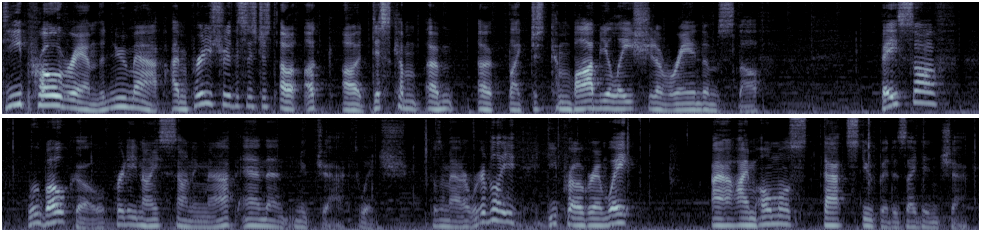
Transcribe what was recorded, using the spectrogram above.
Deprogram, the new map. I'm pretty sure this is just a, a, a discom, um, like, just combobulation of random stuff. Based off Luboko, pretty nice sounding map, and then Nuke Jacked, which doesn't matter. We're gonna play Deprogram. Wait, I, I'm almost that stupid as I didn't check.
